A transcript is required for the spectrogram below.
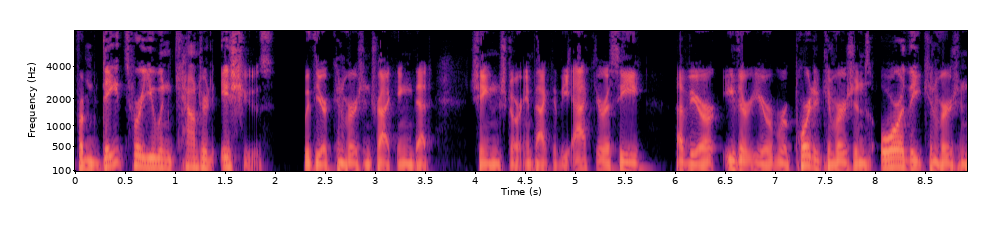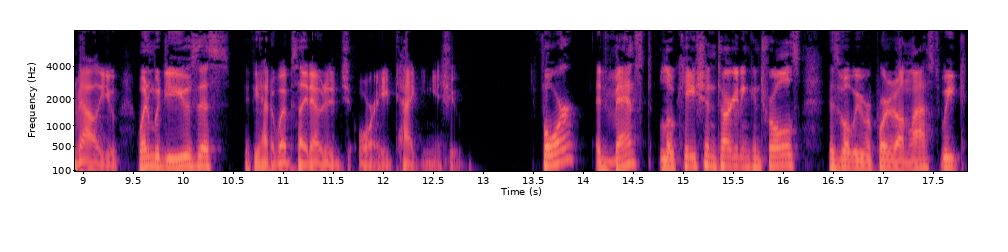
from dates where you encountered issues with your conversion tracking that changed or impacted the accuracy of your either your reported conversions or the conversion value. When would you use this? If you had a website outage or a tagging issue. Four, advanced location targeting controls. This is what we reported on last week.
